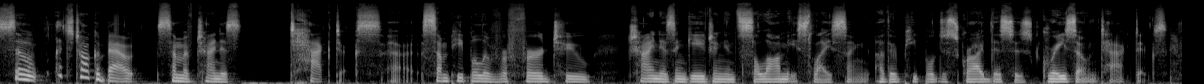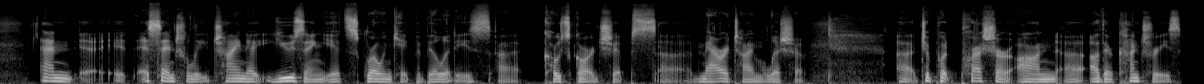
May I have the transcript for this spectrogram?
So let's talk about some of China's tactics. Uh, some people have referred to China's engaging in salami slicing. Other people describe this as gray zone tactics. And uh, it, essentially, China using its growing capabilities, uh, Coast Guard ships, uh, maritime militia, uh, to put pressure on uh, other countries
